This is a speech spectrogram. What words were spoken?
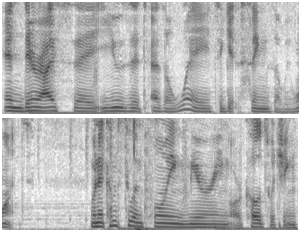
and dare I say, use it as a way to get things that we want. When it comes to employing mirroring or code switching,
